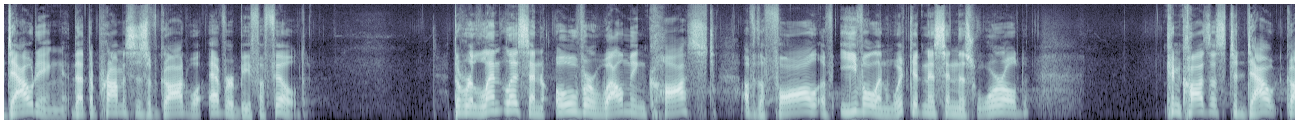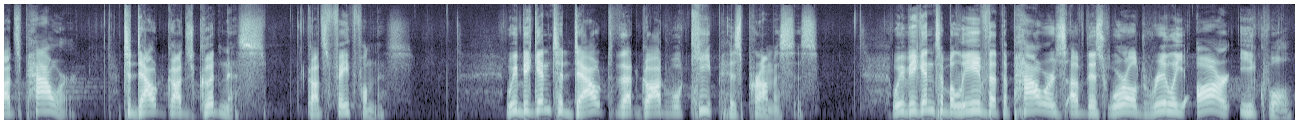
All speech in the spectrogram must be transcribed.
doubting that the promises of God will ever be fulfilled. The relentless and overwhelming cost of the fall of evil and wickedness in this world can cause us to doubt God's power, to doubt God's goodness, God's faithfulness. We begin to doubt that God will keep his promises. We begin to believe that the powers of this world really are equal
